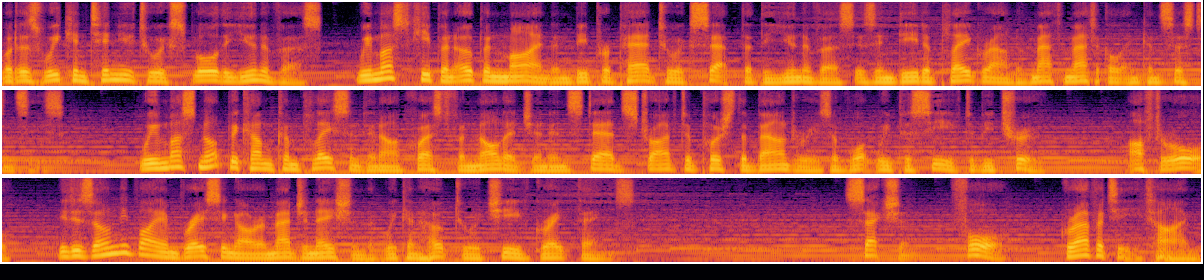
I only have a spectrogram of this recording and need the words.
But as we continue to explore the universe, we must keep an open mind and be prepared to accept that the universe is indeed a playground of mathematical inconsistencies. We must not become complacent in our quest for knowledge and instead strive to push the boundaries of what we perceive to be true. After all, it is only by embracing our imagination that we can hope to achieve great things. Section 4 Gravity, Time,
